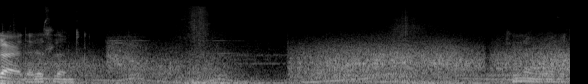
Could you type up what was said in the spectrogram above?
قاعد على سلامتك فين هو هذا؟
